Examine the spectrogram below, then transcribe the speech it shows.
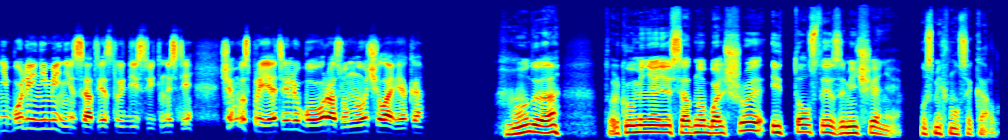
не более и не менее соответствует действительности, чем восприятие любого разумного человека». «Ну да, «Только у меня есть одно большое и толстое замечание», — усмехнулся Карл.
